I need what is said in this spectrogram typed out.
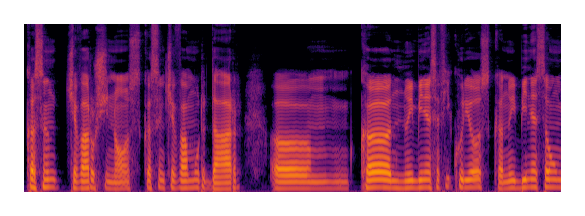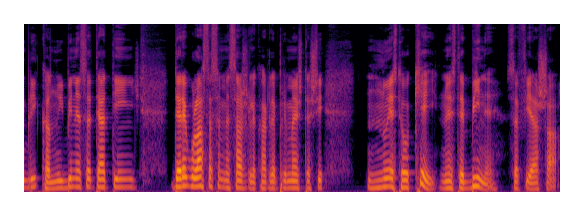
Că sunt ceva rușinos, că sunt ceva murdar, um, că nu-i bine să fii curios, că nu-i bine să umbli, că nu-i bine să te atingi. De regulă astea sunt mesajele care le primește și nu este ok, nu este bine să fie așa.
